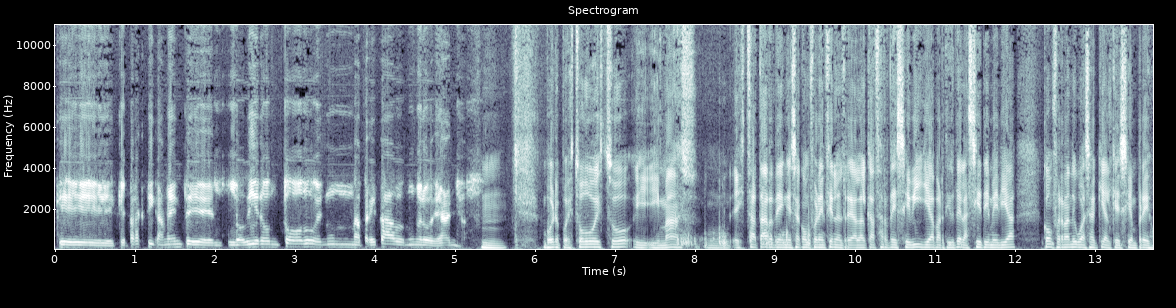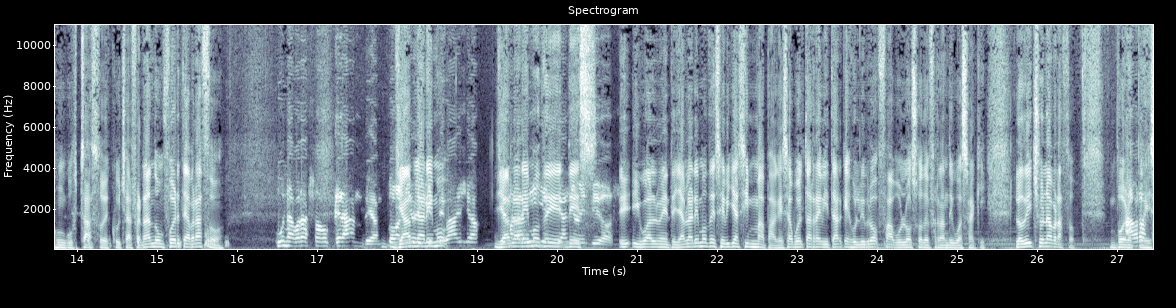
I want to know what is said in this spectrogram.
que, prácticamente lo dieron todo en un apretado número de años. Mm. Bueno, pues todo esto y, más mm, esta tarde en esa conferencia en el Real Alcázar de Sevilla a partir de las siete y media con Fernando Iwasaki, al que siempre es un gustazo escuchar. Fernando, un fuerte abrazo. Un abrazo grande, Antonio. Ya hablaremos, ya hablaremos de, este igualmente, ya hablaremos de Sevilla sin mapa, que se ha vuelto a reeditar, que es un libro fabuloso de Fernando Iwasaki. Lo dicho, un abrazo. Bueno, pues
